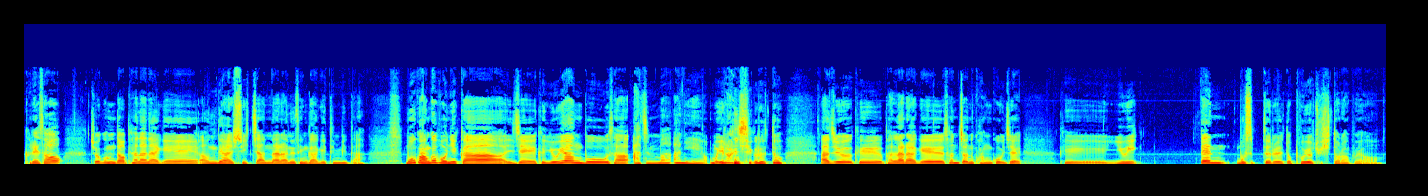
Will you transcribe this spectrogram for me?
그래서 조금 더 편안하게 응대할 수 있지 않나라는 생각이 듭니다. 뭐 광고 보니까 이제 그 요양보호사 아줌마 아니에요. 뭐 이런 식으로 또 아주 그 발랄하게 선전 광고 이제 그 유익된 모습들을 또 보여주시더라고요.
